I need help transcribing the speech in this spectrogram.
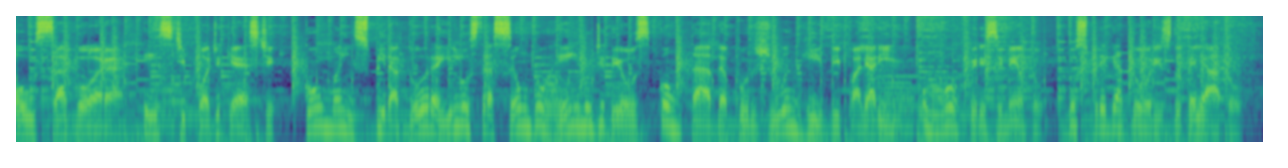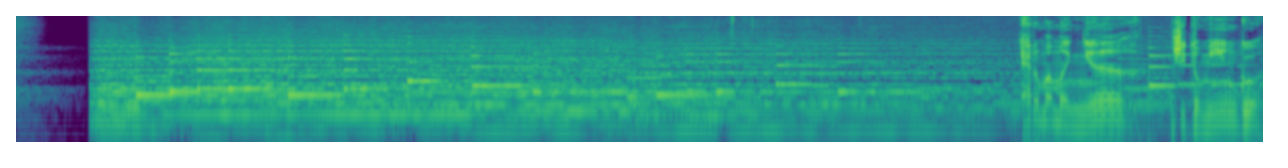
Ouça agora este podcast com uma inspiradora ilustração do Reino de Deus, contada por João Ribe Palharim. Um oferecimento dos pregadores do telhado. Era uma manhã de domingo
